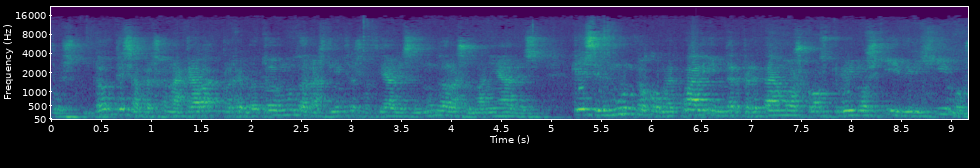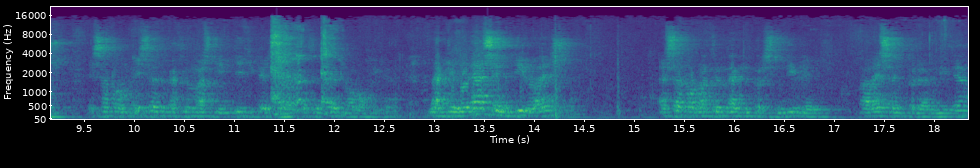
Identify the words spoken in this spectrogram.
Pues ¿dónde esa persona acaba? Por ejemplo, todo el mundo de las ciencias sociales, el mundo de las humanidades, que es el mundo con el cual interpretamos, construimos y dirigimos esa, esa educación más científica y esa educación tecnológica, la que le da sentido a eso, a esa formación tan imprescindible para esa empleabilidad,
